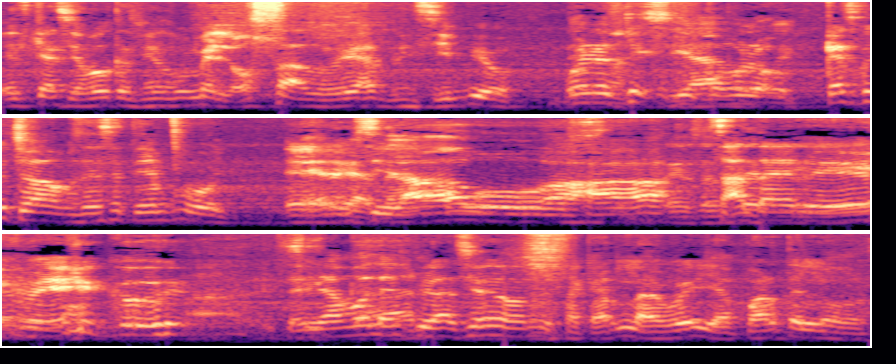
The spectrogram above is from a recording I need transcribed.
Es que hacíamos canciones muy melosas, güey, al principio. Bueno, es que, como. ¿qué escuchábamos en ese tiempo? Eh, Davo, ajá, Santa RM, güey. Ah, Teníamos la inspiración de dónde sacarla, güey, y aparte los...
